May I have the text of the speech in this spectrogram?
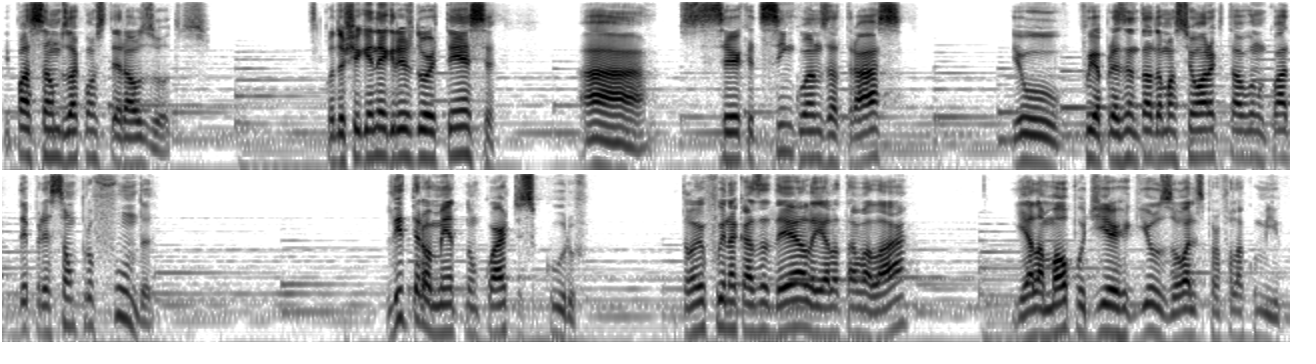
e passamos a considerar os outros. Quando eu cheguei na igreja do Hortência, há cerca de cinco anos atrás, eu fui apresentado a uma senhora que estava num quadro de depressão profunda. Literalmente num quarto escuro. Então eu fui na casa dela e ela estava lá. E ela mal podia erguer os olhos para falar comigo.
